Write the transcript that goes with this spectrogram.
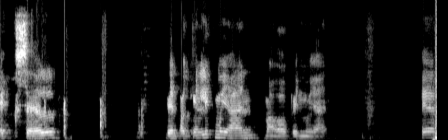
Excel. Then, pag kinlik mo yan, ma-open mo yan. Pero,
